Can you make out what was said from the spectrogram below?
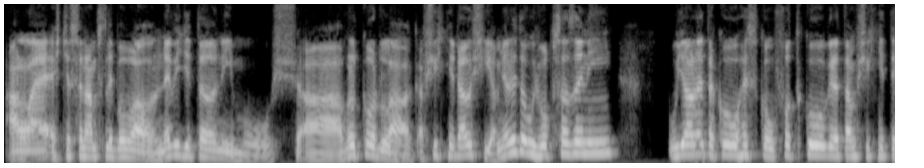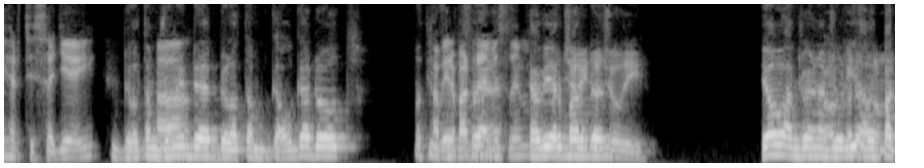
ale ještě se nám sliboval neviditelný muž a vlkodlak a všichni další. A měli to už obsazený, udělali takovou hezkou fotku, kde tam všichni ty herci sedějí. Byl tam Johnny a... Depp, byla tam Gal Gadot. Javier Bardem, myslím. Javier Bardem. Jolie. Jo, Angelina Gal Jolie, ale pak,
